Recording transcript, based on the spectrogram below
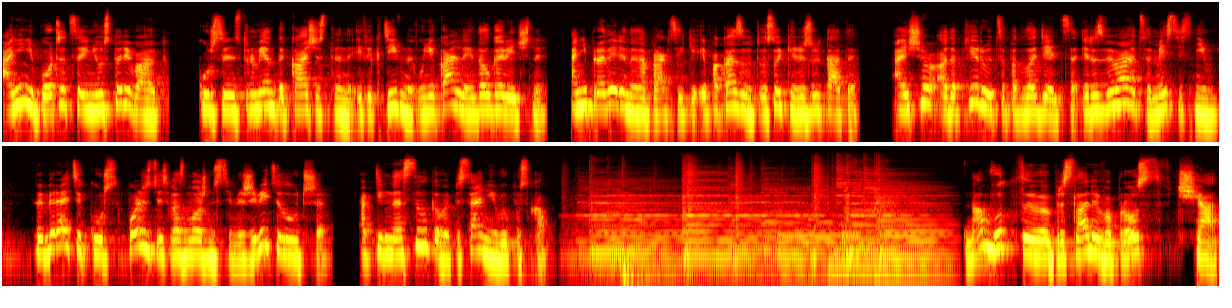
Они не портятся и не устаревают. Курсы и инструменты качественны, эффективны, уникальны и долговечны. Они проверены на практике и показывают высокие результаты, а еще адаптируются под владельца и развиваются вместе с ним. Выбирайте курс, пользуйтесь возможностями, живите лучше. Активная ссылка в описании выпуска. Нам вот э, прислали вопрос в чат.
